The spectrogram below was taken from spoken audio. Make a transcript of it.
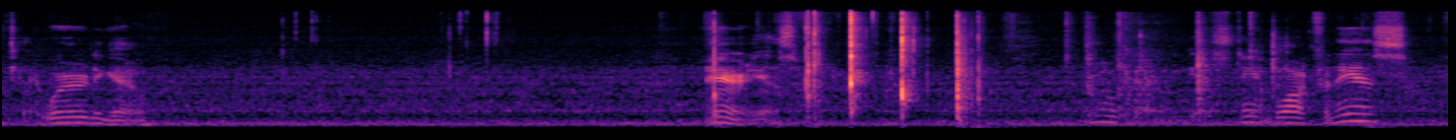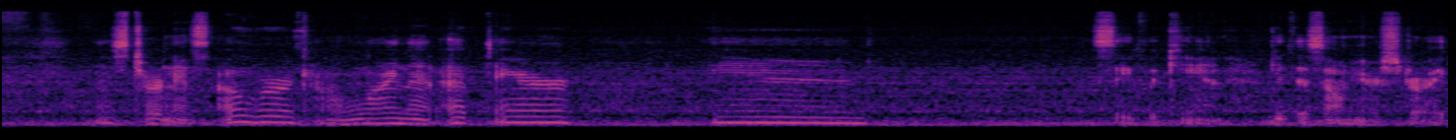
Okay, where to go? There it is. Okay, get a stamp block for this. Let's turn this over, kind of line that up there. And see if we can get this on here straight.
